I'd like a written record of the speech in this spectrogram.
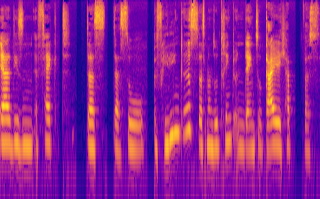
eher diesen Effekt, dass das so befriedigend ist, dass man so trinkt und denkt so geil, ich habe was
